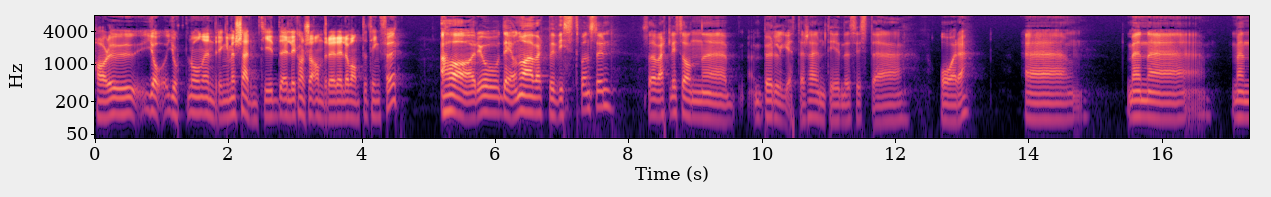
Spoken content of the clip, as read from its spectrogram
Har du jo, gjort noen endringer med skjermtid eller kanskje andre relevante ting før? Jeg har jo Det er jo noe jeg har vært bevisst på en stund. Så det har vært litt sånn uh, bølgete skjermtid det siste året. Uh, men uh, Men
